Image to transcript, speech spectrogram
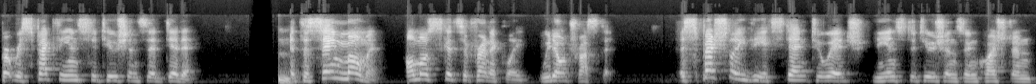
but respect the institutions that did it. Hmm. At the same moment, almost schizophrenically, we don't trust it, especially the extent to which the institutions in question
